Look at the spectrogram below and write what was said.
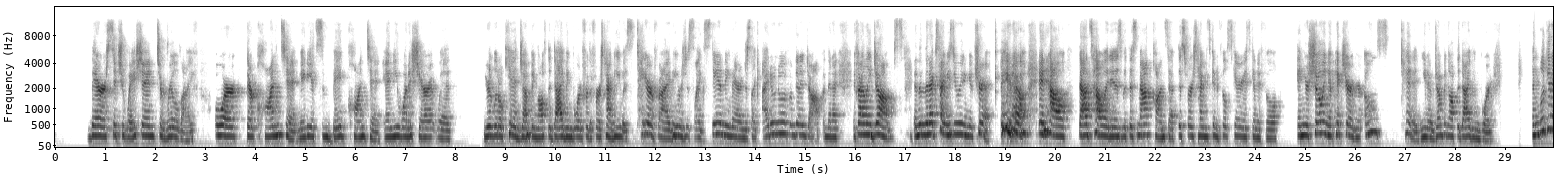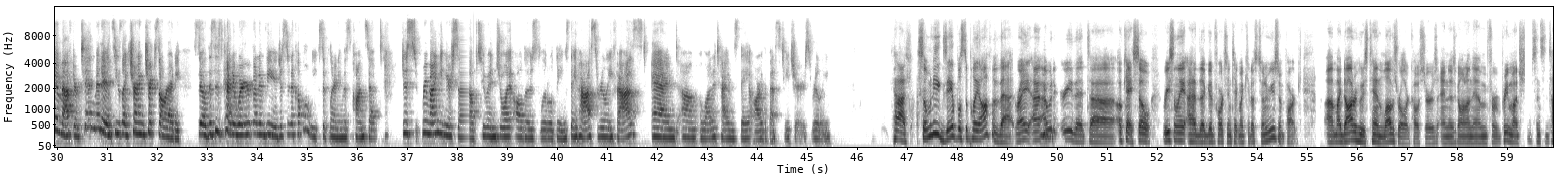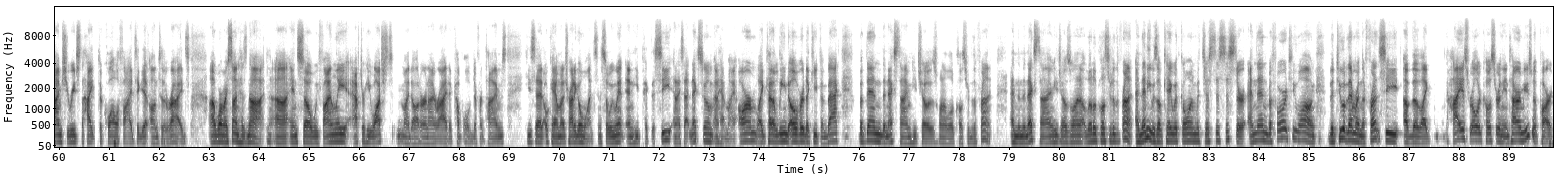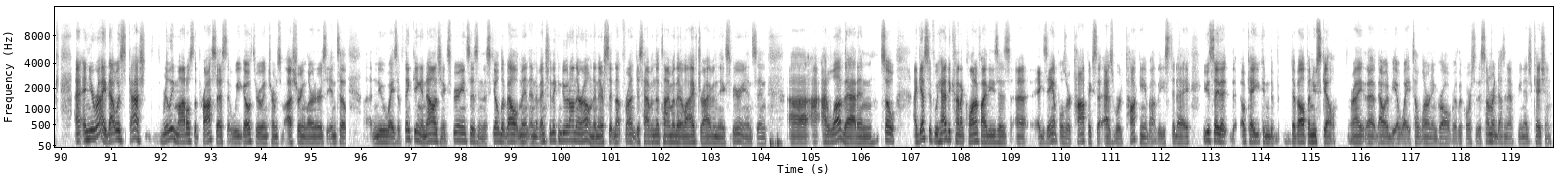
their situation to real life or their content. Maybe it's some big content and you want to share it with your little kid jumping off the diving board for the first time. He was terrified. He was just like standing there and just like, I don't know if I'm going to jump. And then I, it finally jumps. And then the next time he's doing a trick, you know, and how that's how it is with this math concept. This first time it's going to feel scary. It's going to feel, and you're showing a picture of your own kid, you know, jumping off the diving board. And look at him after 10 minutes, he's like trying tricks already. So this is kind of where you're going to be just in a couple of weeks of learning this concept. Just reminding yourself to enjoy all those little things. They pass really fast, and um, a lot of times they are the best teachers, really. Gosh, so many examples to play off of that, right? I, I would agree that. Uh, okay, so recently I had the good fortune to take my kiddos to an amusement park, uh, my daughter, who is 10, loves roller coasters and has gone on them for pretty much since the time she reached the height to qualify to get onto the rides, uh, where my son has not. Uh, and so we finally, after he watched my daughter and I ride a couple of different times, he said, okay, I'm going to try to go once. And so we went and he picked a seat and I sat next to him and I had my arm like kind of leaned over to keep him back. But then the next time he chose one a little closer to the front. And then the next time he chose one a little closer to the front. And then he was okay with going with just his sister. And then before too long, the two of them are in the front seat of the like highest roller coaster in the entire amusement park. And you're right. That was, gosh, really models the process that we go through in terms of ushering learners into uh, new ways of thinking and knowledge and experiences and the skill development. And eventually they can do it on their own. And they're sitting up front, just having the time of their life, driving the experience. And uh, I, I love that. And so, I guess if we had to kind of quantify these as uh, examples or topics that, as we're talking about these today, you could say that, okay, you can de- develop a new skill, right? That, that would be a way to learn and grow over the course of the summer. It doesn't have to be an education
